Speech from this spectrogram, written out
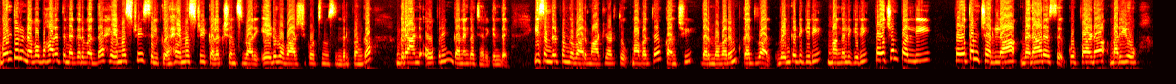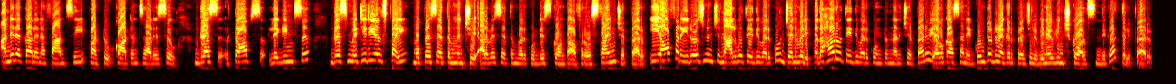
గుంటూరు నవభారత్ నగర్ వద్ద హేమశ్రీ సిల్క్ హేమశ్రీ కలెక్షన్స్ వారి ఏడవ వార్షికోత్సవం సందర్భంగా గ్రాండ్ ఓపెనింగ్ ఘనంగా జరిగింది. ఈ సందర్భంగా వారు మాట్లాడుతూ మా వద్ద కంచి ధర్మవరం గద్వాల్ వెంకటగిరి మంగళగిరి పోచంపల్లి పోతంచర్ల బెనారస్ కుప్పాడ మరియు అన్ని రకాలైన ఫ్యాన్సీ పట్టు cotton saris dress tops leggings dress materials పై ముప్పై శాతం నుంచి అరవై శాతం వరకు డిస్కౌంట్ ఆఫర్ వస్తాయని చెప్పారు. ఈ ఆఫర్ ఈ రోజు నుంచి నాలుగో తేదీ వరకు జనవరి పదహారో తేదీ వరకు ఉంటుందని చెప్పారు. ఈ అవకాశాన్ని గుంటూరు నగర ప్రజలు వినియోగించుకోవాల్సిందిగా తెలిపారు.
